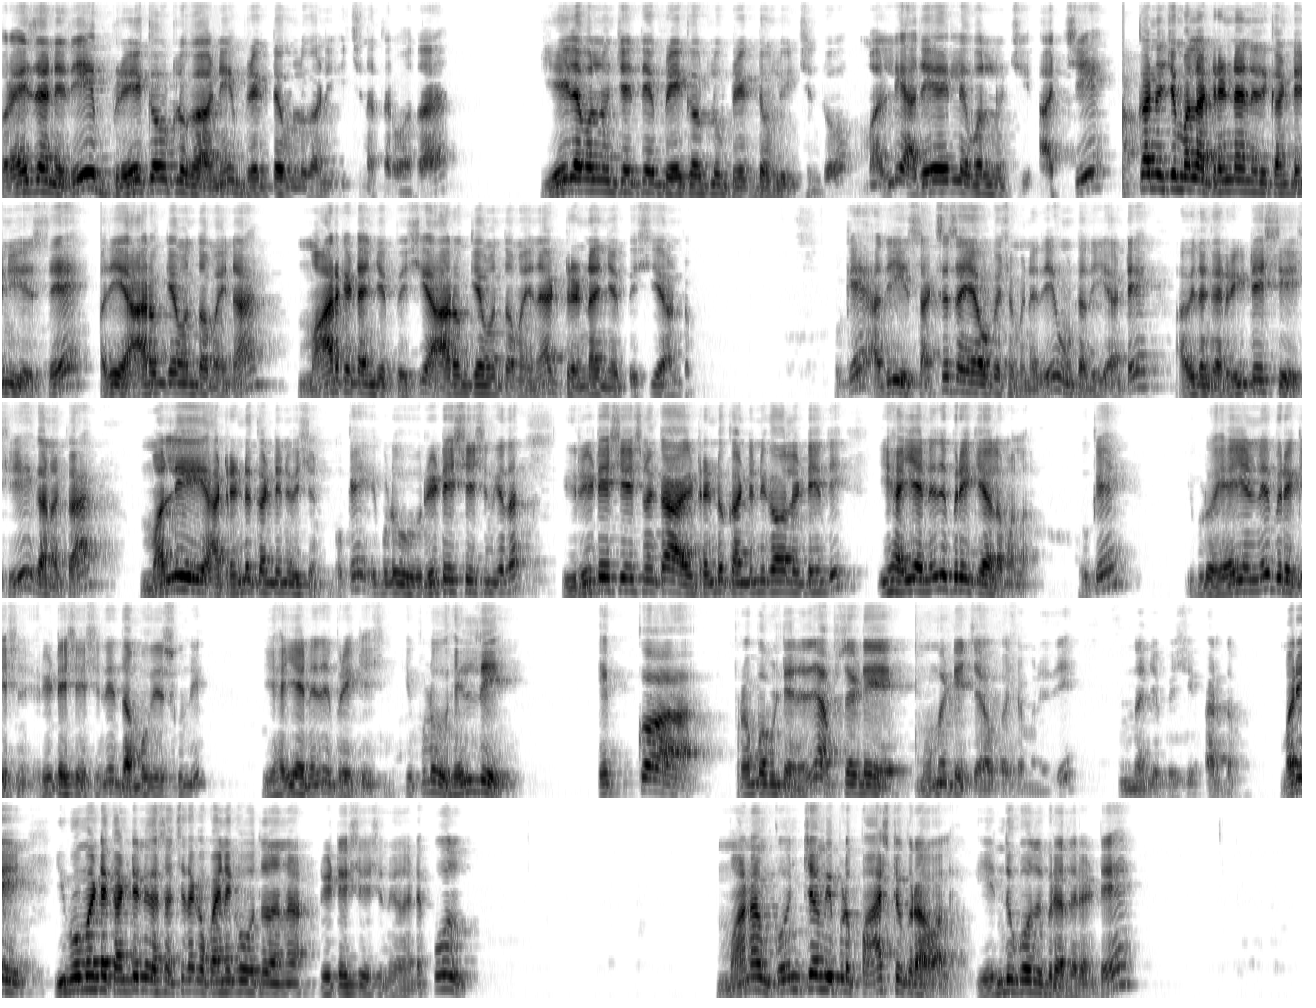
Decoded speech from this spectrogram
ప్రైజ్ అనేది బ్రేక్అవుట్లు కానీ బ్రేక్ డౌన్లు కానీ ఇచ్చిన తర్వాత ఏ లెవెల్ నుంచి అయితే బ్రేక్అవుట్లు బ్రేక్ డౌన్లు ఇచ్చిందో మళ్ళీ అదే లెవెల్ నుంచి వచ్చి అక్కడి నుంచి మళ్ళీ ట్రెండ్ అనేది కంటిన్యూ చేస్తే అది ఆరోగ్యవంతమైన మార్కెట్ అని చెప్పేసి ఆరోగ్యవంతమైన ట్రెండ్ అని చెప్పేసి అంటాం. ఓకే? అది సక్సెస్ అయ్యే అవకాశం అనేది ఉంటుంది. అంటే ఆ విధంగా రీటెస్ట్ చేసి కనుక మళ్ళీ ఆ ట్రెండ్ కంటిన్యూషన్ ఓకే? ఇప్పుడు రీటెస్ట్ చేసింది కదా ఈ రీటెస్ట్ చేసినాక ఈ ట్రెండ్ కంటిన్యూ కావాలంటే ఏంటి ఈ హై అనేది బ్రేక్ చేయాలి మళ్ళీ ఓకే? ఇప్పుడు హై అనేది బ్రేక్ చేసింది రీటెస్ట్ చేసింది దమ్ము తీసుకుంది ఈ హై అనేది బ్రేక్ చేసింది. ఇప్పుడు హెల్దీ ఎక్కువ ప్రాబబిలిటీ అనేది అప్ సైడే మూమెంట్ ఇచ్చే అవకాశం అనేది ఉందని చెప్పేసి అర్థం. మరి ఈ మూమెంట్ కంటిన్యూగా సచ్చితంగా పైనకి పోతుందన్న రీటెస్ట్ చేసింది కదంటే పోదు. మనం కొంచెం ఇప్పుడు పాజిటివ్కి రావాలి. ఎందుకు పోదు బ్రదర్ అంటే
